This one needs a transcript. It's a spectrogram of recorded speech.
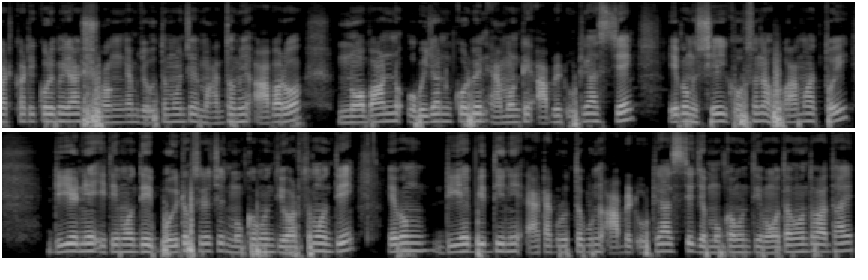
সরকারি কর্মীরা সংগ্রাম যৌথ মঞ্চের মাধ্যমে আবারও নবান্ন অভিযান করবেন এমনটি আপডেট উঠে আসছে এবং সেই ঘোষণা হওয়া মাত্রই ডিএ নিয়ে ইতিমধ্যেই বৈঠক সেরেছেন মুখ্যমন্ত্রী, অর্থমন্ত্রী এবং ডিএ বৃদ্ধি নিয়ে একটা গুরুত্বপূর্ণ আপডেট উঠে আসছে যে মুখ্যমন্ত্রী মমতা বন্দ্যোপাধ্যায়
